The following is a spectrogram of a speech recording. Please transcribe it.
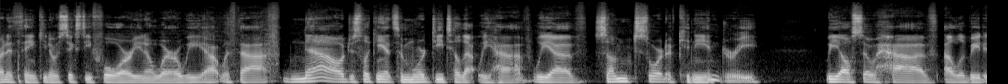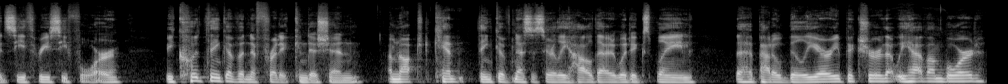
Trying to think, you know, 64, you know, where are we at with that? Now, just looking at some more detail that we have, we have some sort of kidney injury. We also have elevated C3, C4. We could think of a nephritic condition. I'm not can't think of necessarily how that would explain the hepatobiliary picture that we have on board.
